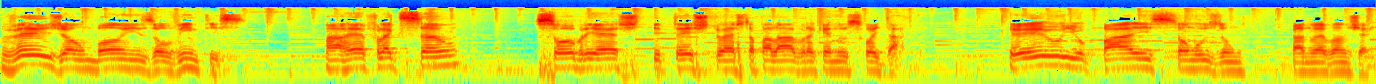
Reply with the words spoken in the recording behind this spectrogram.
Vejam, bons ouvintes, a reflexão sobre este texto, esta palavra que nos foi dada. Eu e o Pai somos um, está no Evangelho.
